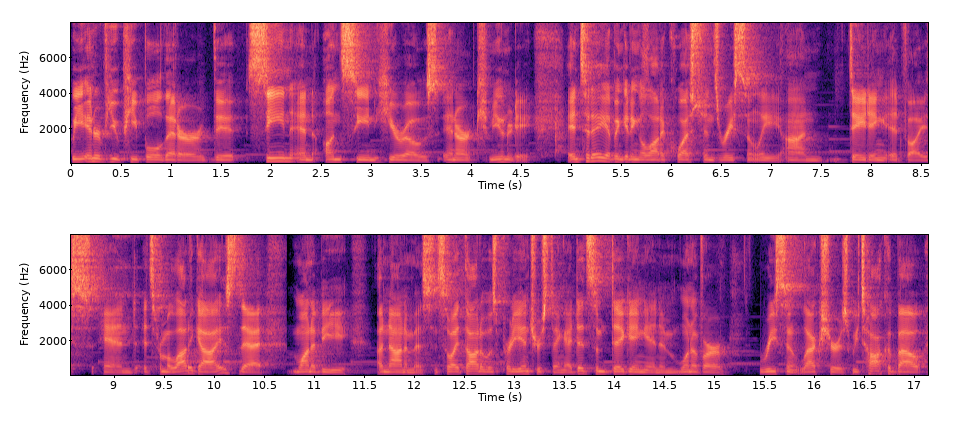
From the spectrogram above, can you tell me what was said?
we interview people that are the seen and unseen heroes in our community. And today, I've been getting a lot of questions recently on dating advice, and it's from a lot of guys that want to be anonymous. And so, I thought it was pretty interesting. I did some digging in, and one of our recent lectures, we talk about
